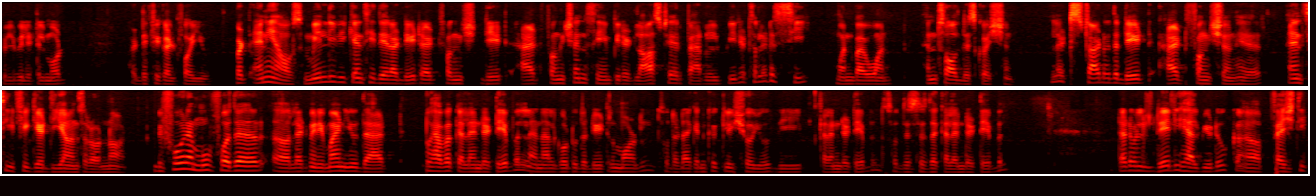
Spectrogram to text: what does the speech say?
will be little more uh, difficult for you. But anyhow, so mainly we can see there are date add function, date add function, same period last year, parallel period. So let us see one by one and solve this question. Let's start with the date add function here and see if we get the answer or not. Before I move further, uh, let me remind you that to have a calendar table and I'll go to the data model so that I can quickly show you the calendar table. So this is the calendar table that will really help you to uh, fetch the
